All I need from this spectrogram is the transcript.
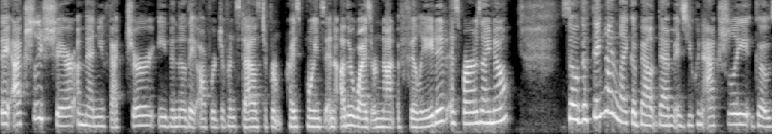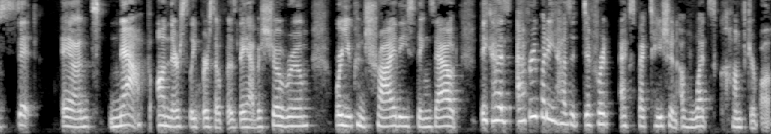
They actually share a manufacturer, even though they offer different styles, different price points, and otherwise are not affiliated, as far as I know. So the thing I like about them is you can actually go sit and nap on their sleeper sofas. They have a showroom where you can try these things out because everybody has a different expectation of what's comfortable,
